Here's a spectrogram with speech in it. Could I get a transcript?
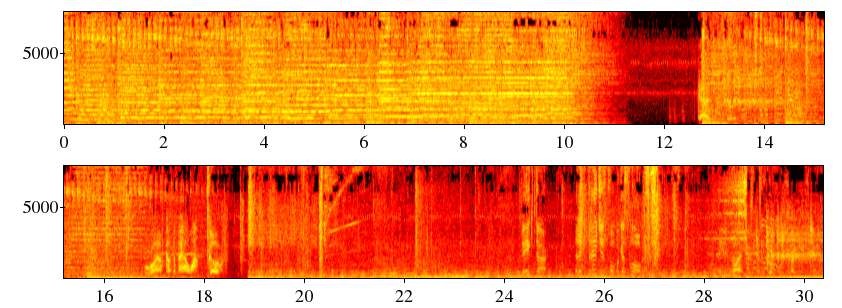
Guys, do it. Alright, I've cut the power. Go. Виктор! Электричество погасло! These knights have got flaky too.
